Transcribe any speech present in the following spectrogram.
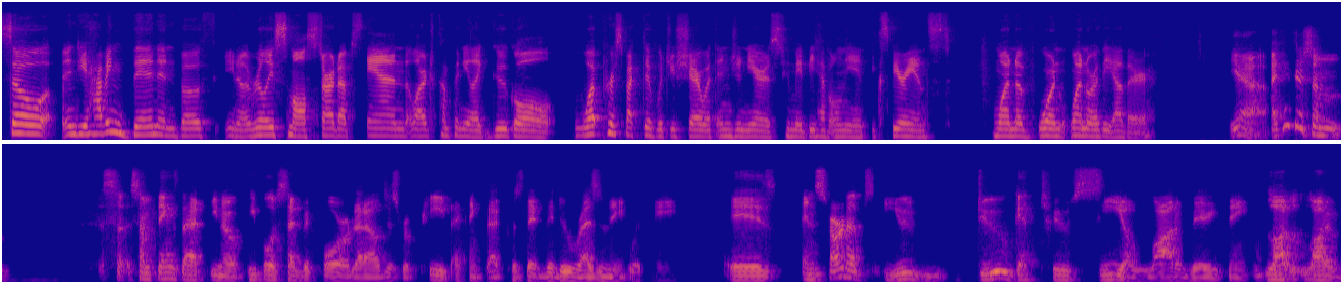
So, Indy, having been in both, you know, really small startups and a large company like Google, what perspective would you share with engineers who maybe have only experienced one of one one or the other yeah i think there's some some things that you know people have said before that i'll just repeat i think that because they, they do resonate with me is in startups you do get to see a lot of very things a lot, lot of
